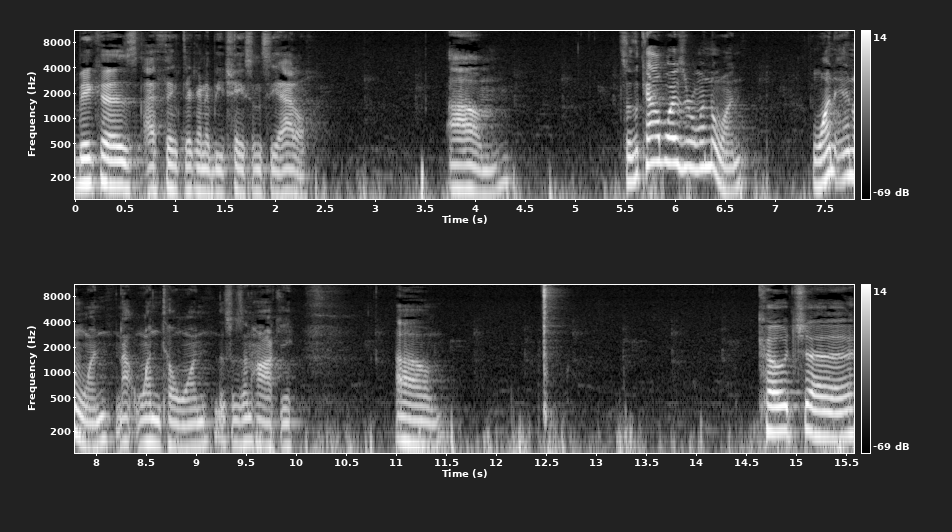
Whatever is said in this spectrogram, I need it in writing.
because I think they're going to be chasing Seattle. Um, so the Cowboys are one to one, one and one, not one to one. This isn't hockey. Um, Coach uh,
